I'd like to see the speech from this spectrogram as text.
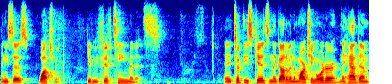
And he says, Watch me. Give me 15 minutes. And he took these kids and they got them into marching order, and they had them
